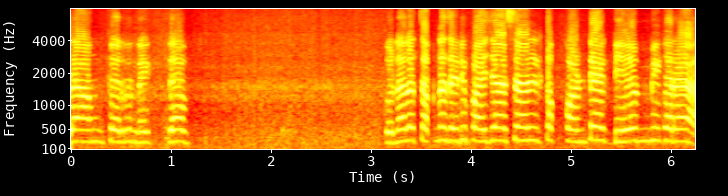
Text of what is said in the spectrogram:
लांब करून एकदम कोणाला चकण्यासाठी पाहिजे असेल तर कॉन्टॅक्ट डीएम मी करा.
